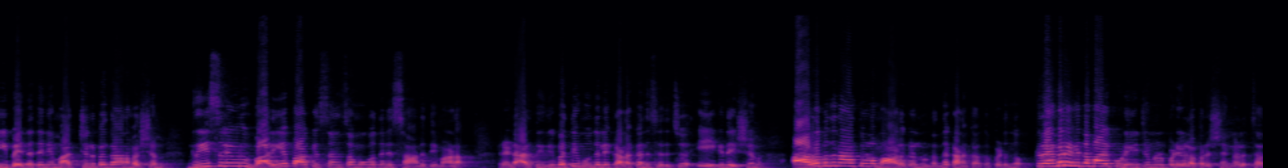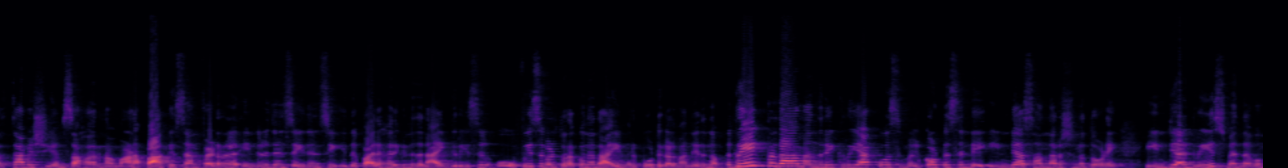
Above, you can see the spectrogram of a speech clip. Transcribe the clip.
ഈ ബന്ധത്തിന്റെ മറ്റൊരു പ്രധാന വശം ഗ്രീസിലെ ഒരു വലിയ പാകിസ്ഥാൻ സമൂഹത്തിന്റെ സാന്നിധ്യമാണ്. രണ്ടായിരത്തി ഇരുപത്തി മൂന്നിലെ കണക്കനുസരിച്ച് ഏകദേശം അറുപതിനായിരത്തോളം ആളുകൾ ഉണ്ടെന്ന് കണക്കാക്കപ്പെടുന്നു. ക്രമരഹിതമായ കുടിയേറ്റം ഉൾപ്പെടെയുള്ള പ്രശ്നങ്ങൾ ചർച്ചാ വിഷയം സഹകരണവുമാണ്. പാകിസ്ഥാൻ ഫെഡറൽ ഇന്റലിജൻസ് ഏജൻസി ഇത് പരിഹരിക്കുന്നതിനായി ഗ്രീസിൽ ഓഫീസുകൾ തുറക്കുന്നതായും റിപ്പോർട്ടുകൾ വന്നിരുന്നു. ഗ്രീക്ക് പ്രധാനമന്ത്രി ക്രിയാക്കോസ് മിൽക്കോട്ടിസിന്റെ ഇന്ത്യ സന്ദർശനത്തോടെ ഇന്ത്യ ഗ്രീസ് ബന്ധവും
